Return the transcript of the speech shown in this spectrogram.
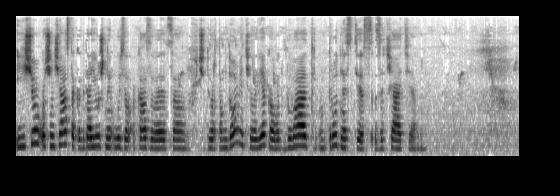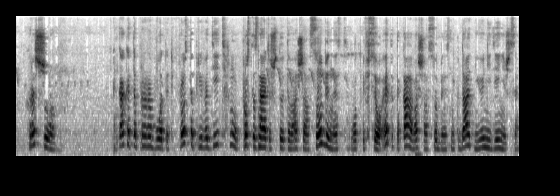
И еще очень часто, когда южный узел оказывается в четвертом доме человека, вот бывают трудности с зачатием. Хорошо. Как это проработать? Просто приводить, ну, просто знаете, что это ваша особенность, вот и все. Это такая ваша особенность, никуда от нее не денешься.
